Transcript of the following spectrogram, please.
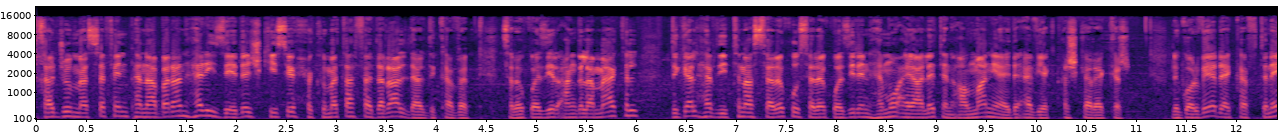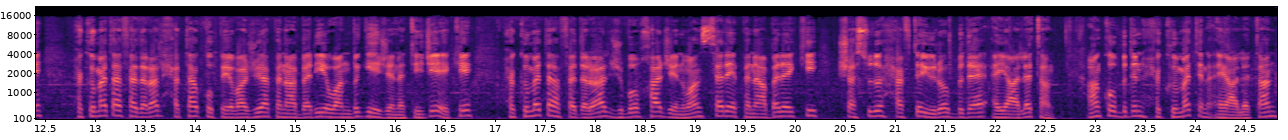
خرج و مصرفین پنابران هری زیده کیسی حکومت فدرال در دکوه. سرک وزیر انگلا ماکل دگل هفدیتنا سرک و سرک وزیرین همو ایالتین آلمانیا ده اویک اشکره کر لگوروی رکفتنه حکومت فدرال حتی کو پیواجوی پنابری وان بگیجه نتیجه که حکومت فدرال جبو خرج وان سر پنابره کی 67 یورو بده ایالتان. انکو بدن حکومت ایالتان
